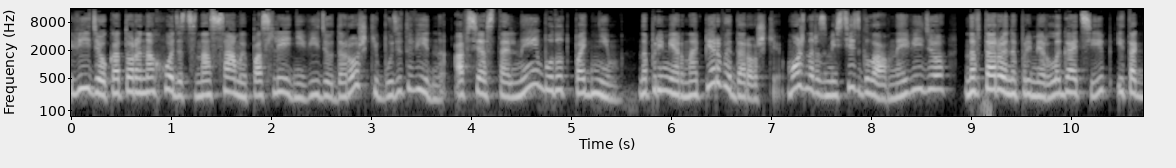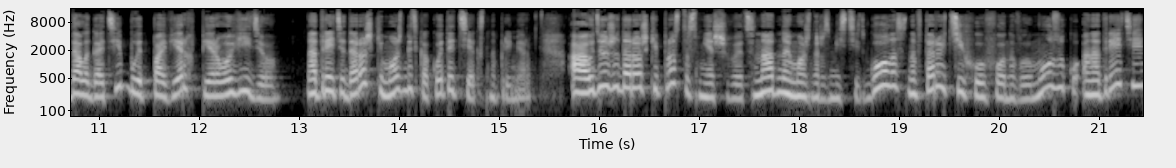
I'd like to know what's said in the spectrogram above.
Видео, которое находится на самой последней видеодорожке, будет видно, а все остальные будут под ним. Например, на первой дорожке можно разместить главное видео, на второй, например, логотип, и тогда логотип будет поверх первого видео. На третьей дорожке может быть какой-то текст, например. Аудио же дорожки просто смешиваются. На одной можно разместить голос, на второй тихую фоновую музыку, а на третьей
